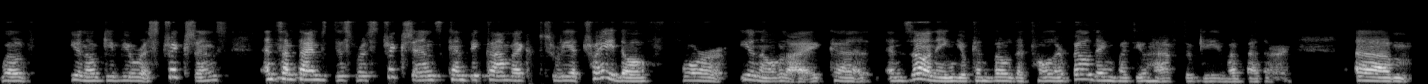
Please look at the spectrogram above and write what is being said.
will, you know, give you restrictions. And sometimes these restrictions can become actually a trade-off for, you know, like uh, in zoning, you can build a taller building, but you have to give a better um,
